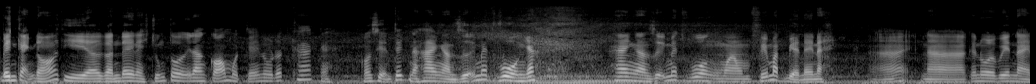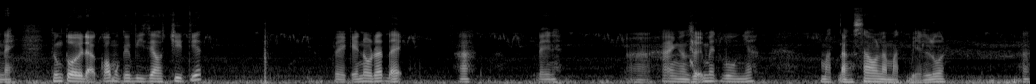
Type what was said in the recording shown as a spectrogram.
Bên cạnh đó thì à, gần đây này chúng tôi đang có một cái lô đất khác này có diện tích là hai ngàn rưỡi mét vuông nhá. hai ngàn rưỡi mét vuông mà phía mặt biển này này. Đấy, là cái lô bên này này. Chúng tôi đã có một cái video chi tiết về cái lô đất đấy. Ha đây này. À, hai ngàn rưỡi mét vuông nhé mặt đằng sau là mặt biển luôn. Ha.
